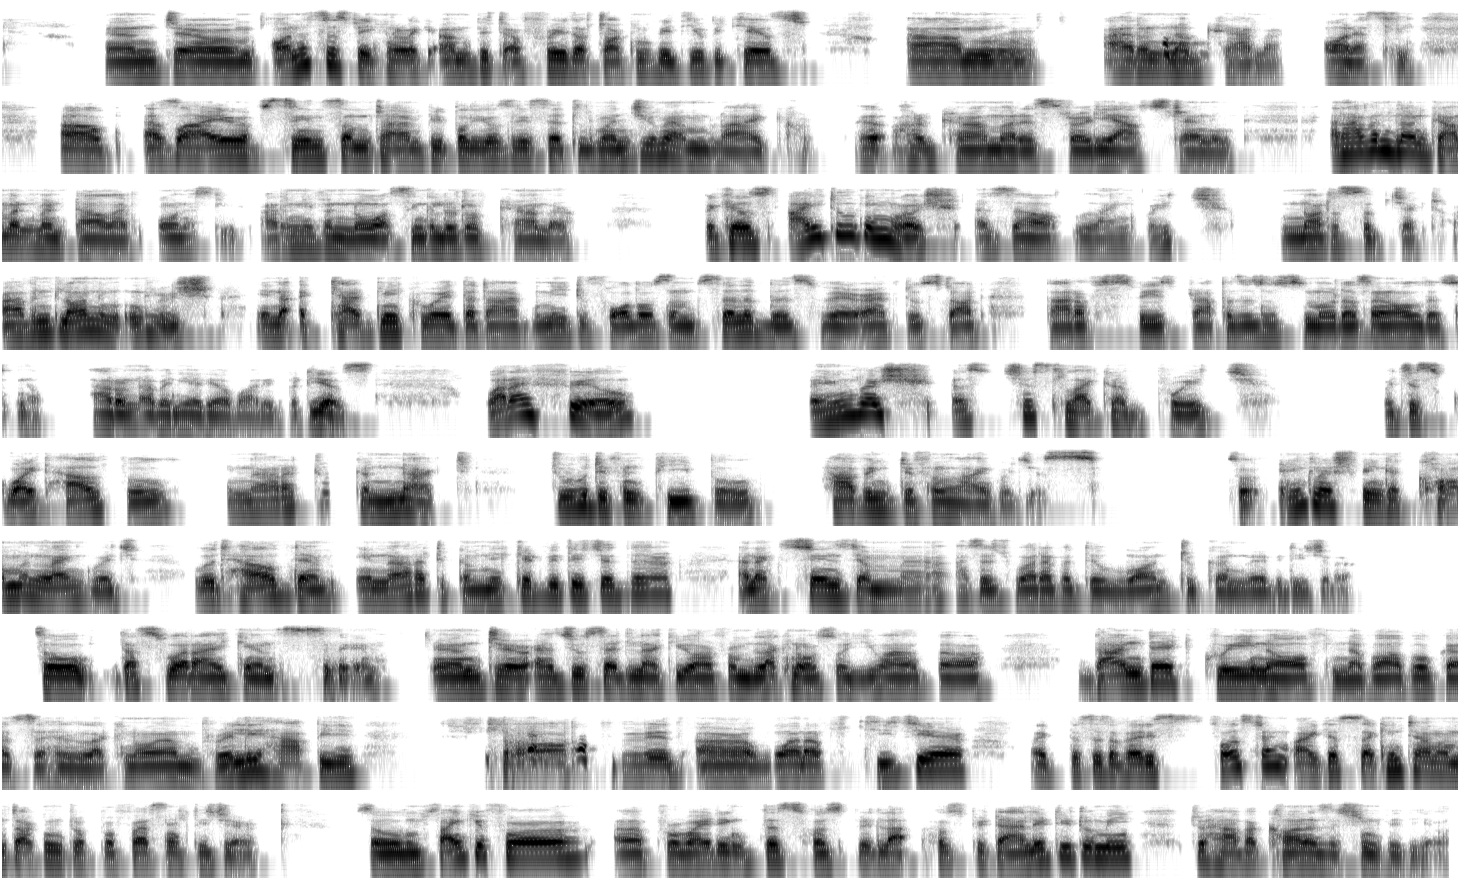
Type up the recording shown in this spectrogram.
And um, honestly speaking, like I'm a bit afraid of talking with you because um, I don't know grammar, honestly. Uh, as I have seen sometime, people usually say to Manju ma'am, like her, grammar is really outstanding. And I haven't learned grammar in life, honestly. I don't even know a single of grammar because I took English as a language not a subject. I haven't learned English in an academic way that I need to follow some syllabus where I have to start part of speech, prepositions, modals, and all this. No, I don't have any idea about it. But yes, what I feel English is just like a bridge, which is quite helpful in order to connect two different people having different languages. So English being a common language would help them in order to communicate with each other and exchange their message, whatever they want to convey with each other. So that's what I can say. And uh, as you said, like you are from Lucknow, so you are the bandit queen of Nawabo Ka Sahel Lucknow. I'm really happy to talk with our one of teacher. Like this is a very first time, I guess second time I'm talking to a professional teacher. So thank you for uh, providing this hospital hospitality to me to have a conversation with you.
